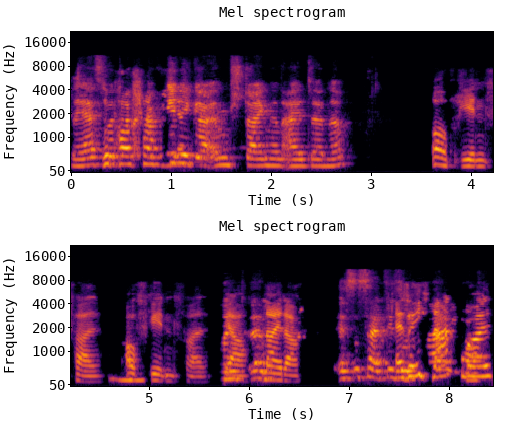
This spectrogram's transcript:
Naja, es so wird pauschal weniger im steigenden Alter, ne? Auf jeden Fall, mhm. auf jeden Fall. Und, ja, ähm, leider. Es ist halt wie also so ich sag mal,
